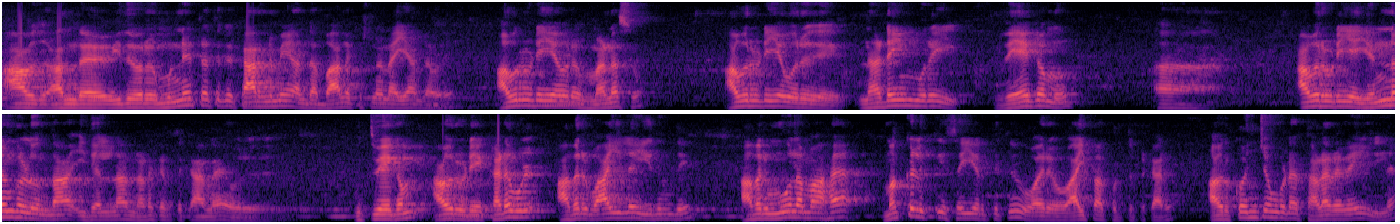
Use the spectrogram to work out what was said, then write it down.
அந்த இது ஒரு முன்னேற்றத்துக்கு காரணமே அந்த பாலகிருஷ்ணன் ஐயான்றவர் அவருடைய ஒரு மனசும் அவருடைய ஒரு நடைமுறை வேகமும் அவருடைய எண்ணங்களும் தான் இதெல்லாம் நடக்கிறதுக்கான ஒரு உத்வேகம். அவருடைய கடவுள் அவர் வாயில் இருந்து அவர் மூலமாக மக்களுக்கு செய்யறதுக்கு ஒரு வாய்ப்பாக கொடுத்துட்ருக்காரு அவர் கொஞ்சம் கூட தளரவே இல்லை.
